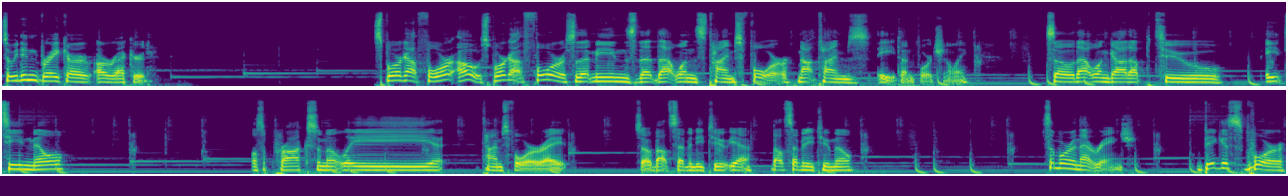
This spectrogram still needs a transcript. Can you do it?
So we didn't break our, our record. Spore got four? Oh, Spore got four, so that means that that one's times four, not times eight, unfortunately. So that one got up to 18 mil. Plus approximately times four, right? So about 72, yeah, about 72 mil. Somewhere in that range. Biggest spore,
